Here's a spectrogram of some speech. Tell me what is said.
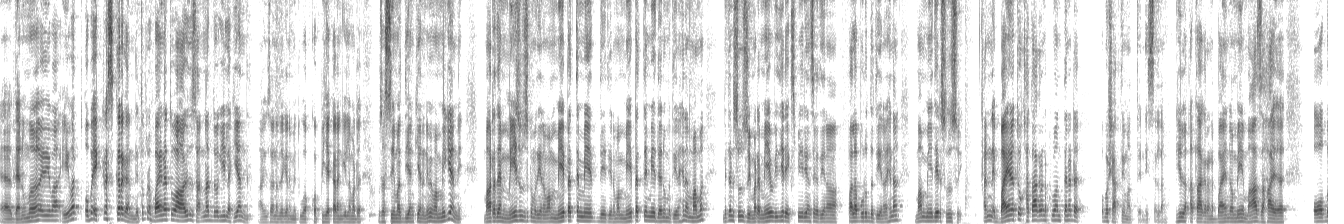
දැනුම ඒවා ඒවත් ඔබ එක්රැස් කරගන්න. එතකොට බය නැතුව ආයුධ සන්නද්ධව ගිහිල්ලා කියන්න. ආයුධ සන්නද්ධ ගැන මේ තුවක් කොප්පිය කරන් ගිහිල්ලා මට උසස් වීමක් දියන් කියන නෙමෙයි මම මේ කියන්නේ. මට දැන් මේ සුදුසුකම තියෙනවා. මම මේ පැත්තෙන් මේ දේ තියෙනවා. මම මේ පැත්තෙන් මේ දැනුම තියෙනවා. එහෙනම් මම මෙතන සුදුසුයි. මට මේ විදිහට එක්ස්පීරියන්ස් එක තියෙනවා. පළපුරුද්ද තියෙනවා. එහෙනම් මම මේ දෙයට සුදුසුයි. අන්න බය නැතුව කතා කරන්න පුළුවන් තැනට ඔබ ශක්තිමත් වෙන්න ඉස්සෙල්ලාම. ගිහිල්ලා කතා කරන්න බය මේ මාස 6 ඔබ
